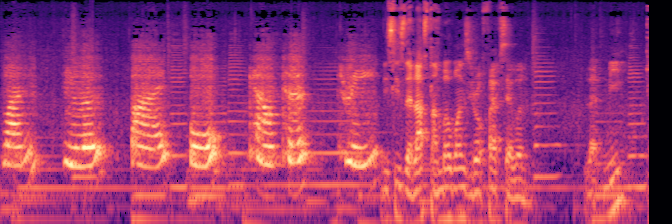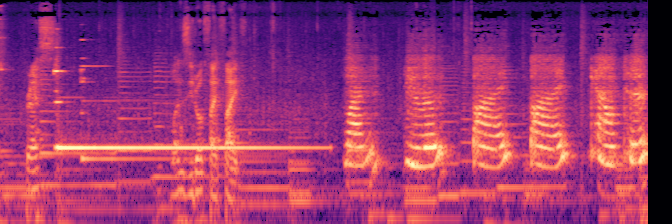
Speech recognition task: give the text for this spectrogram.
One, zero, five, four, counter, three. This is the last number, 1057. Let me press 1055. One, zero, five, five, counter,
